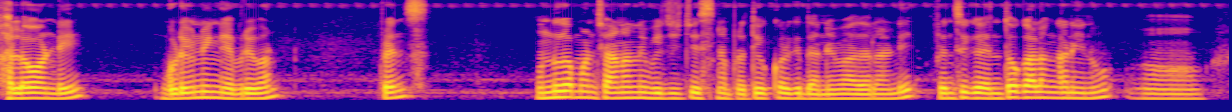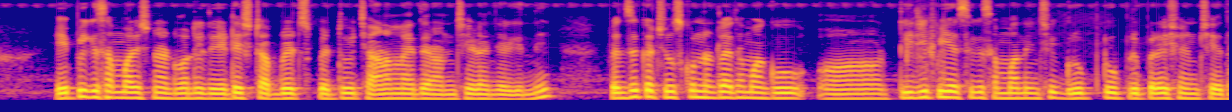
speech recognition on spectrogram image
హలో అండి. గుడ్ ఈవినింగ్ ఎవ్రీవన్. ఫ్రెండ్స్ ముందుగా మన ఛానల్ని విజిట్ చేసిన ప్రతి ఒక్కరికి ధన్యవాదాలు అండి ఫ్రెండ్స్ ఇక ఎంతో కాలంగా నేను ఏపీకి సంబంధించినటువంటి లేటెస్ట్ అప్డేట్స్ పెడుతూ ఛానల్ని అయితే రన్ చేయడం జరిగింది. ఫ్రెండ్స్ ఇక్కడ చూసుకున్నట్లయితే మాకు టీజీపీఎస్సికి సంబంధించి గ్రూప్ టూ ప్రిపరేషన్ చేత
